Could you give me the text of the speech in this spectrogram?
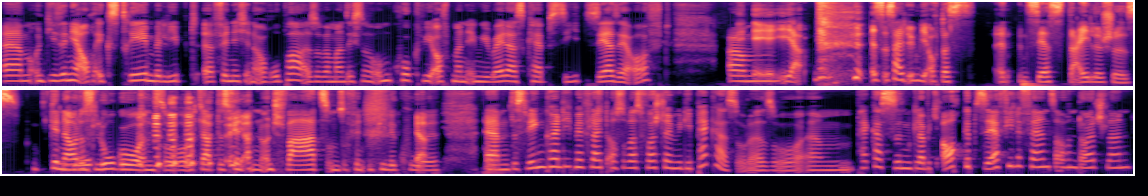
Ähm, und die sind ja auch extrem beliebt, äh, finde ich, in Europa. Also wenn man sich so umguckt, wie oft man irgendwie Raiders Caps sieht, sehr, sehr oft. Ähm, äh, ja, es ist halt irgendwie auch das ein, ein sehr stylisches. Genau, das Logo und so. Ich glaube, das finden ja. und schwarz und so finden viele cool. Ja. Ähm, deswegen könnte ich mir vielleicht auch sowas vorstellen wie die Packers oder so. Ähm, Packers sind, glaube ich, auch, gibt sehr viele Fans auch in Deutschland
